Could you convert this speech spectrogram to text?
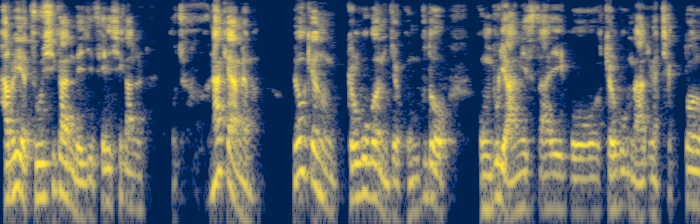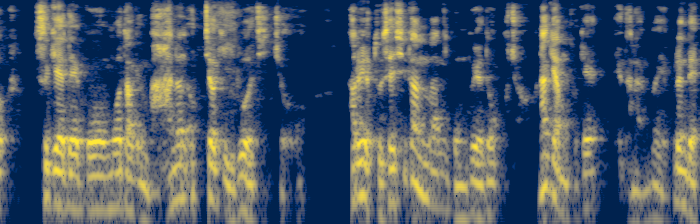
하루에 2시간 내지 3시간을 꾸준하게 하면 여기에는 결국은 이제 공부도 공부량이 쌓이고 결국 나중에 책도 쓰게 되고 뭐다 하게 많은 업적이 이루어지죠. 하루에 두세 시간만 공부해도 꾸준하게 하면 그게 대단한 거예요. 그런데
